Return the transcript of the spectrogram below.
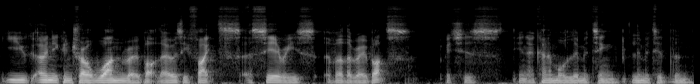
You only control one robot though, as he fights a series of other robots, which is you know kind of more limiting, limited than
